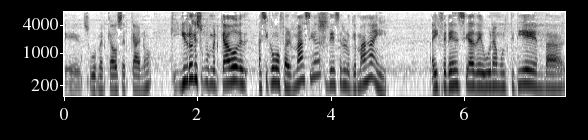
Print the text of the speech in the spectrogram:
eh, supermercado cercano, yo creo que supermercado, así como farmacia, debe ser lo que más hay. A diferencia de una multitienda,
